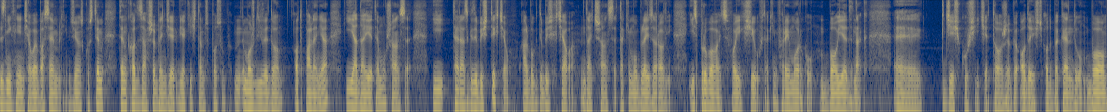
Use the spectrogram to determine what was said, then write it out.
zniknięcia WebAssembly. W związku z tym ten kod zawsze będzie w jakiś tam sposób możliwy do odpalenia i ja daję temu szansę. I teraz gdybyś ty chciał albo gdybyś chciała dać szansę takiemu Blazorowi i spróbować swoich sił w takim frameworku, bo jednak e, gdzieś kusicie to, żeby odejść od backendu, bo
